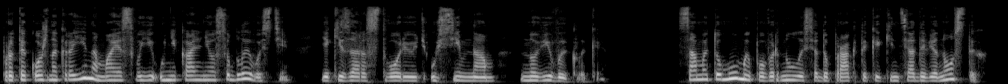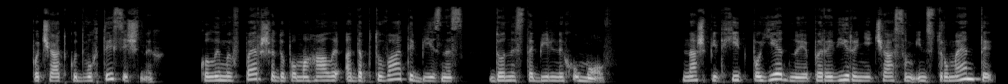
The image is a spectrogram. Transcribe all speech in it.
Проте кожна країна має свої унікальні особливості, які зараз створюють усім нам нові виклики. Саме тому ми повернулися до практики кінця 90-х, початку 2000-х, коли ми вперше допомагали адаптувати бізнес до нестабільних умов. Наш підхід поєднує перевірені часом інструменти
